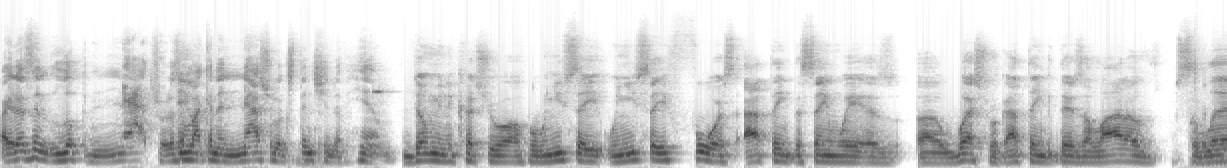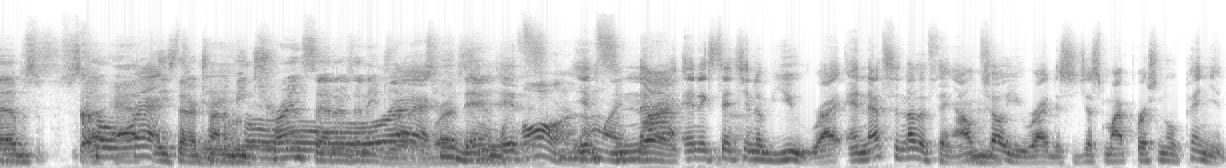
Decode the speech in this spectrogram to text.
Right? It doesn't look natural. It doesn't look like a natural extension of him. don't mean to cut you off, but when you say when you say force, I think the same way as uh, Westbrook. I think there's a lot of celebs, uh, athletes that are trying to be trendsetters, and they try too damn it's, hard. It's like, not an extension of you, right? And that's another thing. I'll Mm. tell you, right? This is just my personal opinion.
